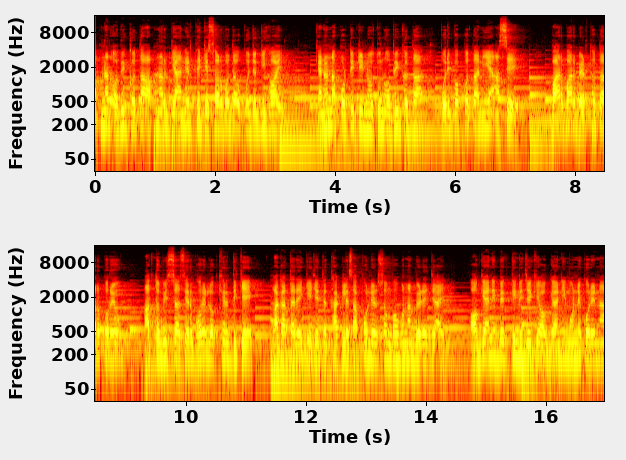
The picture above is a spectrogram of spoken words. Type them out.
আপনার অভিজ্ঞতা আপনার জ্ঞানের থেকে সর্বদা উপযোগী হয়, কেননা প্রতিটি নতুন অভিজ্ঞতা পরিপক্কতা নিয়ে আসে। বারবার ব্যর্থতার পরেও আত্মবিশ্বাসের ভরে লক্ষ্যের দিকে লাগাতার এগিয়ে যেতে থাকলে সাফল্যের সম্ভাবনা বেড়ে যায়। অজ্ঞানী ব্যক্তি নিজেকে অজ্ঞানী মনে করে না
